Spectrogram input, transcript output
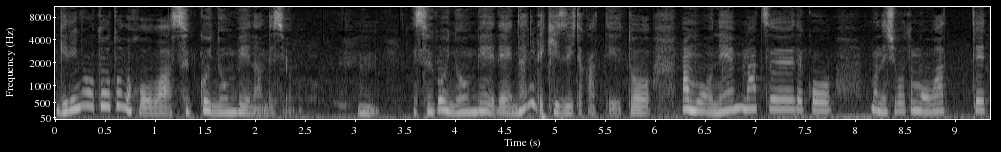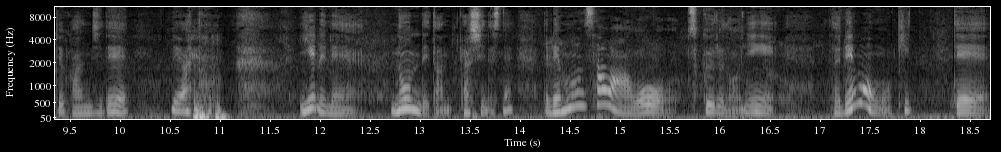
義理の弟の方はすっごいのんべえなんですようんすごいのんべえで、何で気づいたかっていうと、まあもう年末でこう、もうね、仕事も終わってっていう感じで、で、あの、家でね、飲んでたらしいんですね。でレモンサワーを作るのに、レモンを切って、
